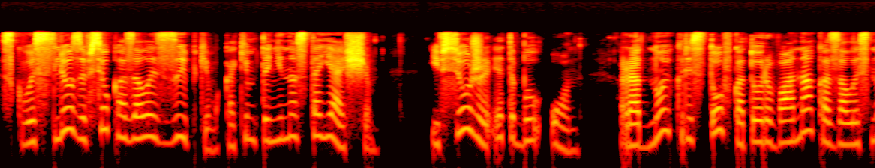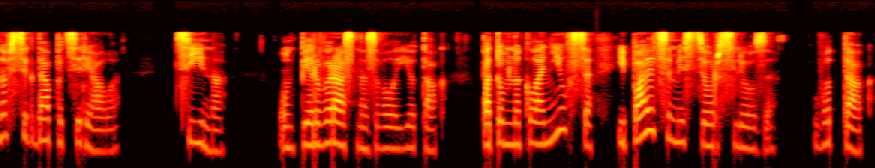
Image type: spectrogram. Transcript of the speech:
Сквозь слезы все казалось зыбким, каким-то ненастоящим. И все же это был он, родной Крестов, которого она, казалось, навсегда потеряла. Тина. Он первый раз назвал ее так. Потом наклонился и пальцами стер слезы. Вот так.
